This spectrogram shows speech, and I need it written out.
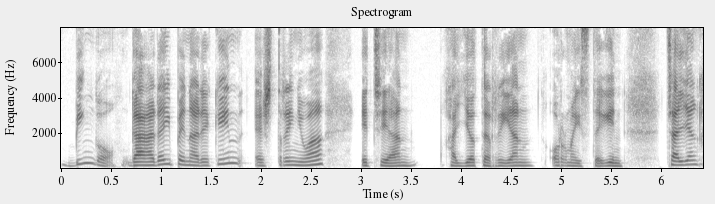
bingo garaipenarekin estrenua etxean jaioterrian ormaiztegin. Txailan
